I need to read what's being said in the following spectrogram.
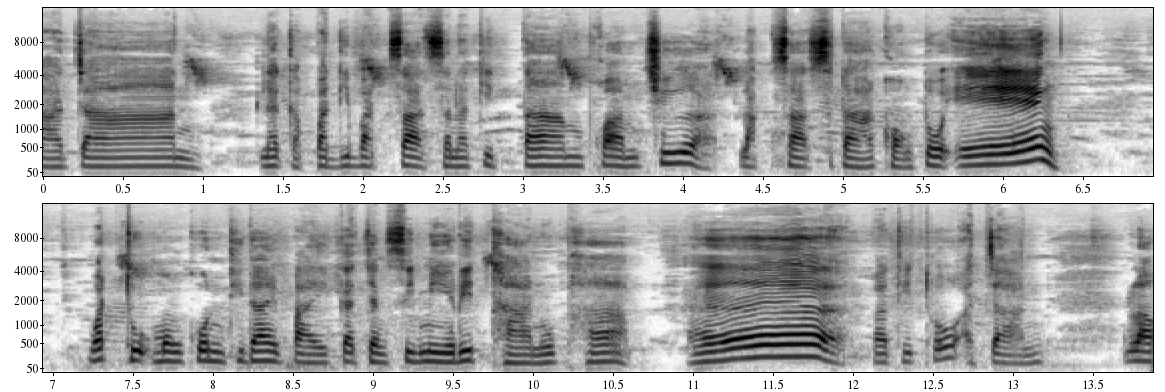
อาจารย์ และกับปฏิบัติศาสนกิจตามความเชื่อหลักศาสนาของตัวเอง วัตถุมงคลที่ได้ไปก็จังสิมีฤทธานุภาพ เออปฏิโทอาจารย์ เรา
